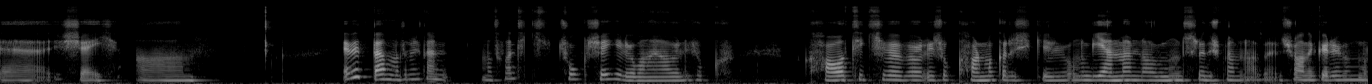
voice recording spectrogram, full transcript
e, şey ben matematikten matematik çok şey geliyor bana ya böyle çok kaotik ve böyle çok karma karışık geliyor. Onu bir yenmem lazım. Onun üstüne düşmem lazım. Evet, şu anda görevim bu.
